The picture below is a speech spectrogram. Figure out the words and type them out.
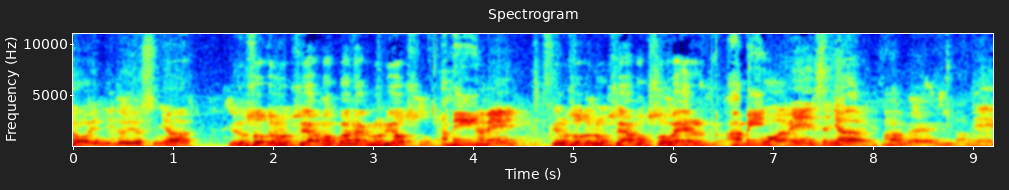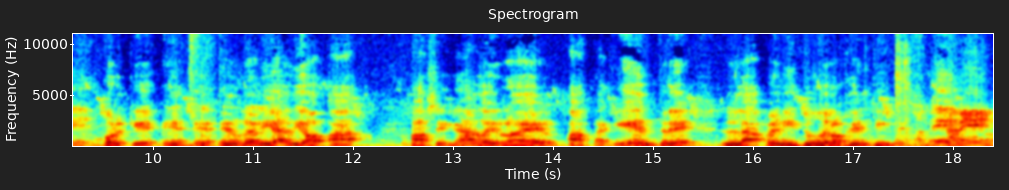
Oh, bendito Dios, Señor. que nosotros no seamos vanagloriosos, Amén. Amén. que nosotros no seamos soberbios. Amén. Oh, amén, Señor. Amén. Porque en, en- en realidad Dios ha, ha cegado a Israel hasta que entre la plenitud de los gentiles. Amén.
